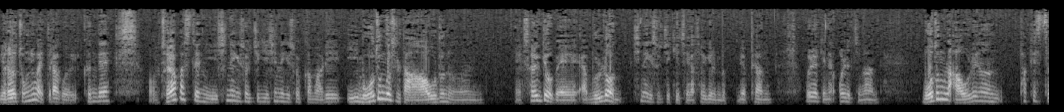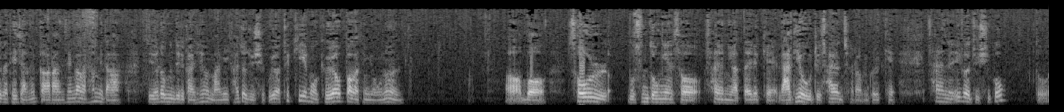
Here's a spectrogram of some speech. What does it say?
여러 종류가 있더라고요. 근데 어, 제가 봤을 때는 이 신의 기술, 솔직히 신의 기술가 말이 이 모든 것을 다 아우르는 예, 설교 외에 아, 물론 신의 기술, 솔직히 제가 설교를 몇편 올렸긴 올렸지만 모든 걸 아우르는 팟캐스트가 되지 않을까라는 생각을 합니다. 여러분들이 관심을 많이 가져주시고요. 특히 뭐 교회 오빠 같은 경우는 어 뭐 서울 무슨 동에서 사연이 왔다 이렇게 라디오 우리 사연처럼 그렇게 사연을 읽어주시고 또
